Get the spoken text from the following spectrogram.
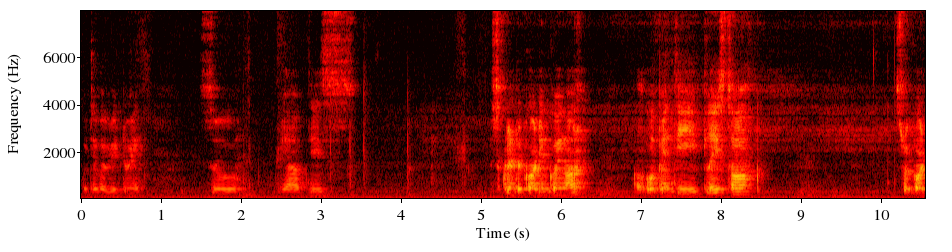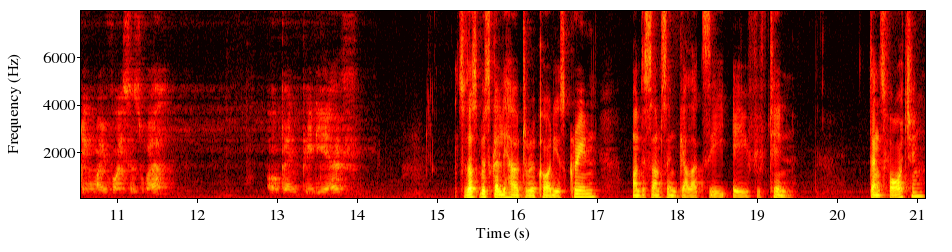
whatever we're doing so we have this screen recording going on. I'll open the Play Store. It's recording my voice as well. Open PDF so that's basically how to record your screen on the Samsung Galaxy A15 thanks for watching.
